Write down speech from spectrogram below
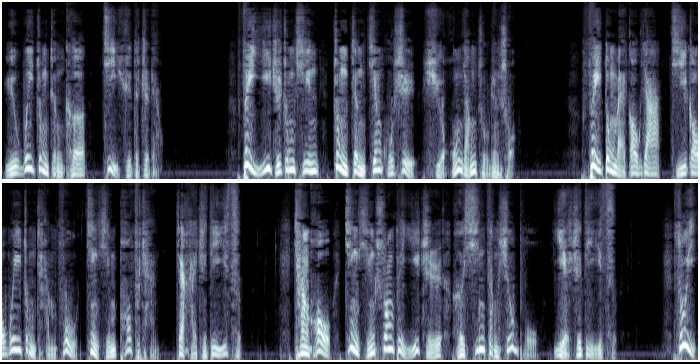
与危重症科继续的治疗。肺移植中心重症监护室许洪阳主任说：“肺动脉高压极高危重产妇进行剖腹产，这还是第一次；产后进行双肺移植和心脏修补也是第一次。所以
